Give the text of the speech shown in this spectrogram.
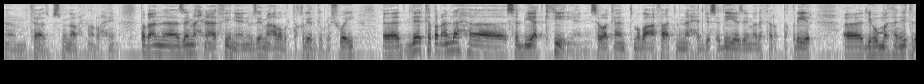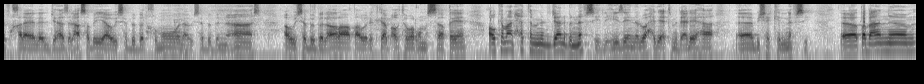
نعم ممتاز. بسم الله الرحمن الرحيم. طبعا آه، زي ما إحنا عارفين يعني وزي ما عرض التقرير قبل شوي آه، الليركا طبعا له آه، سلبيات كثير يعني سواء كانت مضاعفات من الناحية الجسدية زي ما ذكر التقرير اللي هو مثلا يتلف خلايا الجهاز العصبي أو يسبب الخمول أو يسبب النعاس أو يسبب الأرق أو الاكتئاب أو تورم الساقين أو كمان حتى من الجانب النفسي اللي هي زي إن الواحد يعتمد عليها بشكل نفسي. طبعا آه،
